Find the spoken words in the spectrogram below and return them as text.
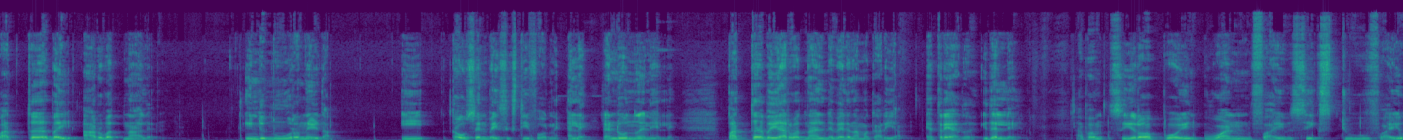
പത്ത് ബൈ അറുപത്തിനാല് ഇന്റു നൂറെന്ന് എഴുതാം. ഈ തൗസൻഡ് ബൈ സിക്സ്റ്റി ഫോറിനെ അല്ലേ? രണ്ടും ഒന്ന് തന്നെയല്ലേ? പത്ത് ബൈ അറുപത്തിനാലിന്റെ വില നമുക്കറിയാം. എത്രയാത് ഇതല്ലേ? അപ്പം zero point one five six two five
